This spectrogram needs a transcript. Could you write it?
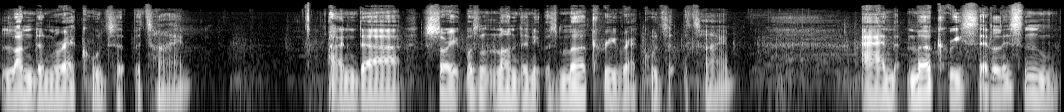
London Records at the time, and uh, sorry, it wasn't London, it was Mercury Records at the time. And Mercury said, listen,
